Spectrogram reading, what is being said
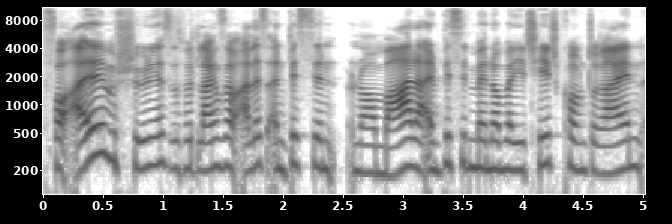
vor allem schön ist, es wird langsam alles ein bisschen normaler, ein bisschen mehr Normalität kommt rein.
